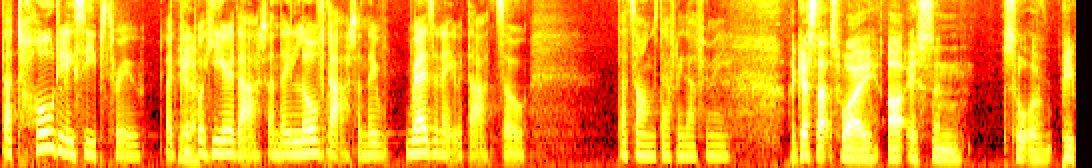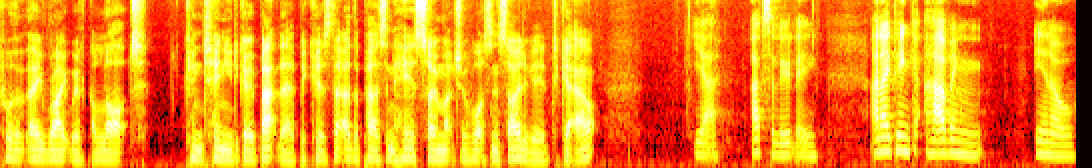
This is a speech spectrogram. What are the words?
that totally seeps through. Like Yeah. people hear that and they love that and they resonate with that. So that song is definitely that for me. I guess that's why artists and sort of people that they write with a lot continue to go back there because that other person hears so much of what's inside of you to get out. Yeah, absolutely. And I think having, you know,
